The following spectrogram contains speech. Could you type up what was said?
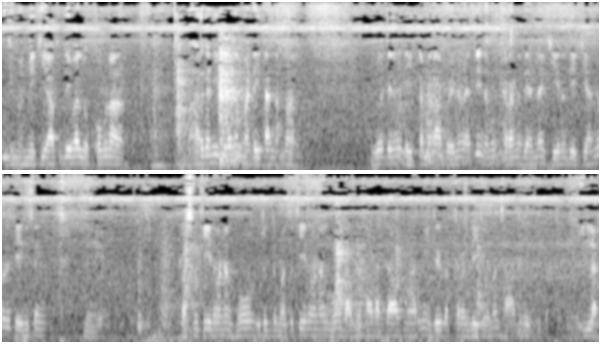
ඉතින් මම මේ කියාපු දේවල් ඔක්කොමලා බාරගනි කියලා නම් මට හිතන්න අමාරුයි. ඊට දෙනකොට හිතමලාප වෙනවා ඇති. නමුත් කරන්න දෙයක් නැහැ කියන දේ කියන්න ඕනේ. ඒ නිසා මේ ප්‍රශ්න තියෙනවා නම් හෝ විරුද්ධ මත තියෙනවා නම් හෝ ධර්ම සාකච්ඡාවක් මාර්ගෙන් ඉදිරිපත් කරන්නයි කියලා මම සාදරව ඉදිරිපත් කරනවා. ඉල්ලයි.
